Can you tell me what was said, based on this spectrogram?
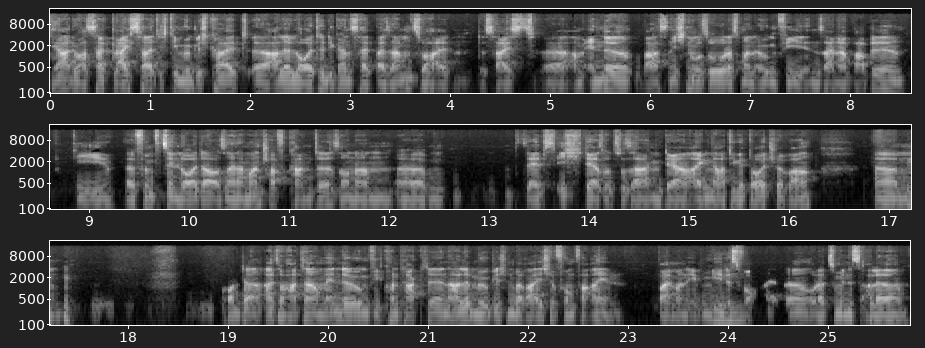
ja, du hast halt gleichzeitig die Möglichkeit, äh, alle Leute die ganze Zeit beisammen zu halten. Das heißt, äh, am Ende war es nicht nur so, dass man irgendwie in seiner Bubble die äh, 15 Leute aus seiner Mannschaft kannte, sondern ähm, selbst ich, der sozusagen der eigenartige Deutsche war, ähm, konnte, also hatte am Ende irgendwie Kontakte in alle möglichen Bereiche vom Verein, weil man eben mhm. jedes Wochenende oder zumindest alle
